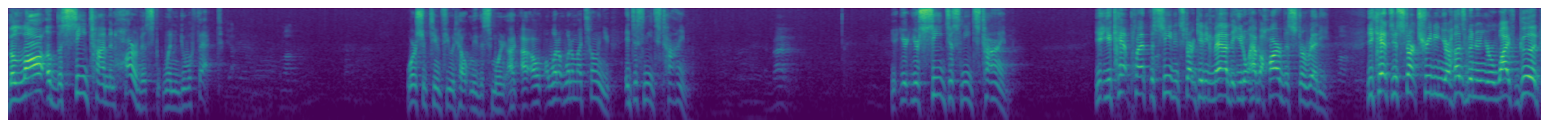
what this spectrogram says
the law of the seed time and harvest went into effect. Worship team, if you would help me this morning, I, I, what, what am I telling you? It just needs time. Your, your seed just needs time. You, you can't plant the seed and start getting mad that you don't have a harvest already. You can't just start treating your husband and your wife good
